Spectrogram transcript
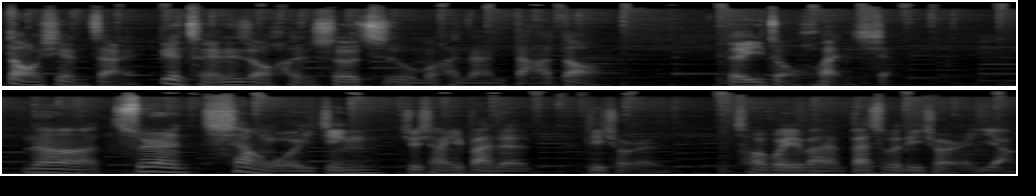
到现在变成那种很奢侈，我们很难达到的一种幻想。那虽然像我已经就像一般的地球人，超过一般半数的地球人一样，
